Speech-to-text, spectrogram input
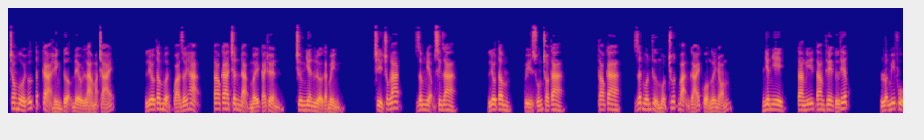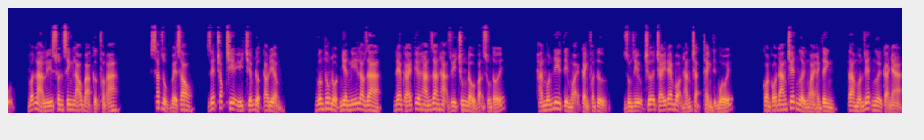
Trong hồi ức tất cả hình tượng đều là mặt trái. Liêu tâm vượt quá giới hạn, tao ca chân đạp mấy cái thuyền, trương nhiên lửa gạt mình. Chỉ chốc lát, dâm niệm sinh ra. Liêu tâm, quỳ xuống cho ta. Tao ca, rất muốn thử một chút bạn gái của ngươi nhóm. Nhiên nhi, ta nghĩ tam thê tứ thiếp. Luận mỹ phụ, vẫn là lý xuân sinh lão bà cực phẩm a. Sát dục về sau, giết chóc chi ý chiếm được cao điểm vương thông đột nhiên nghĩ lao ra, đem cái kia hắn gian hạ duy trung đầu vặn xuống tới. Hắn muốn đi tìm ngoại cảnh phân tử, dùng dịu chữa cháy đem bọn hắn chặt thành thịt bối. Còn có đáng chết người ngoài hành tinh, ta muốn giết người cả nhà.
